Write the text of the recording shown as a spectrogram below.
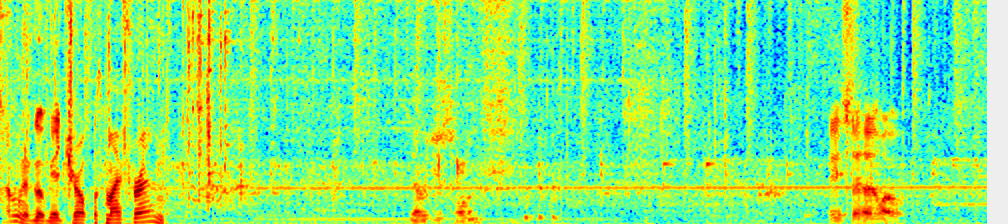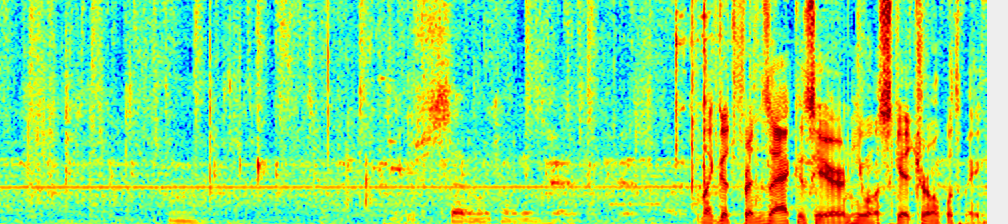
I'm gonna go get drunk with my friend. Is that what you just told him? He said hello. Mm. Seven. Let me count again. My good friend Zach is here and he wants to get drunk with me.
